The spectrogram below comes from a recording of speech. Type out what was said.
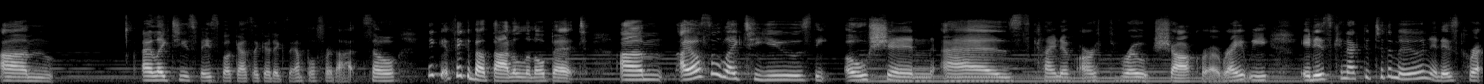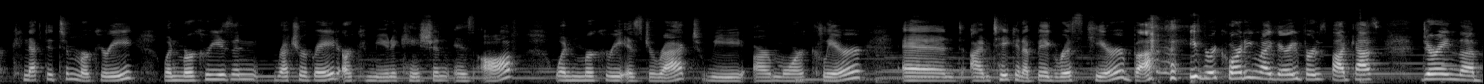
um, I like to use Facebook as a good example for that. So think think about that a little bit. Um, I also like to use the ocean as kind of our throat chakra, right? We it is connected to the moon. It is correct, connected to Mercury. When Mercury is in retrograde, our communication is off. When Mercury is direct, we are more clear. And I'm taking a big risk here by recording my very first podcast during the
